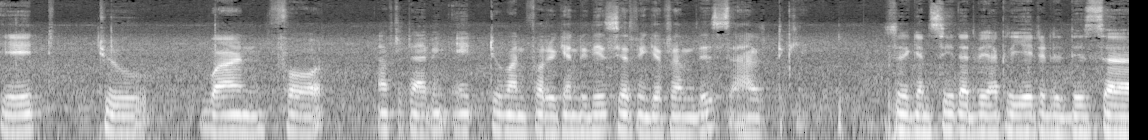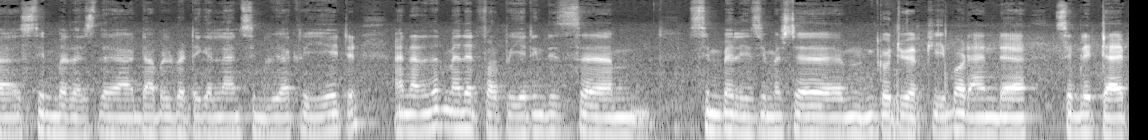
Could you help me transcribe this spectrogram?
8214 after typing 8214 you can release your finger from this alt key. So you can see that we have created this uh, symbol as the double vertical line symbol we have created. And another method for creating this um, symbol is you must um, go to your keyboard and uh, simply type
